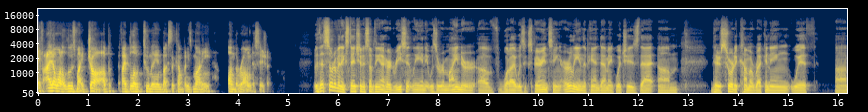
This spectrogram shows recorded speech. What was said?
if i don't want to lose my job if i blow two million bucks the company's money on the wrong decision. That's sort of an extension of something i heard recently and it was a reminder of what i was experiencing early in the pandemic which is that um, there's sort of come a reckoning with uh,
